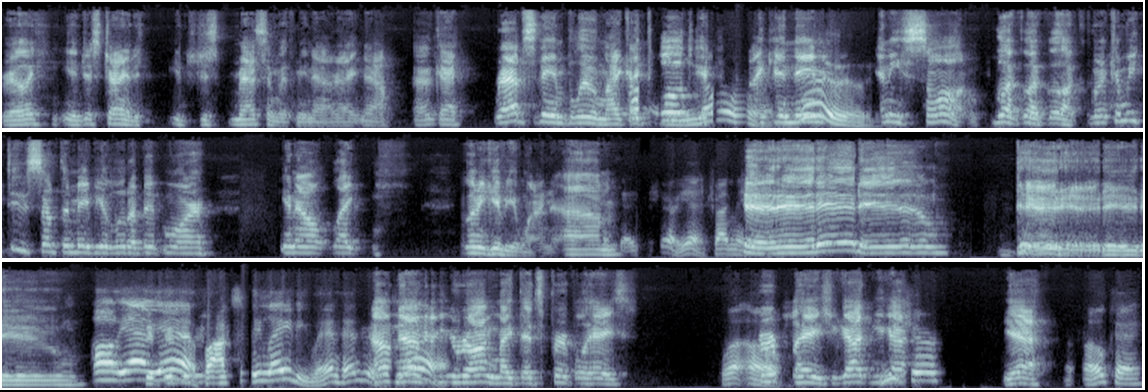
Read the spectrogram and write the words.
Really? You're just trying to, you're just messing with me now, right now. Okay. Rhapsody in Blue, Mike. I told you No, I can name dude. any song. Look, look, look. Well, Can we do something maybe a little bit more, you know, like, let me give you one. Um, Okay, sure. Yeah, try me. Do-do-do-do, do-do-do-do. Oh yeah, yeah, Foxy Lady, man, Hendrix. No, no, yeah. you're wrong, Mike. That's Purple Haze. Well, oh, Purple Haze. You got, you you got, sure? yeah. Okay,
